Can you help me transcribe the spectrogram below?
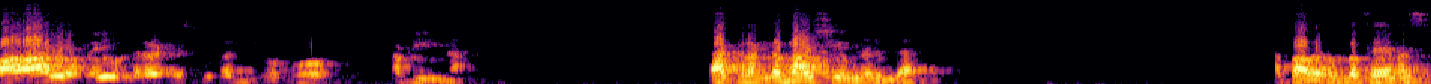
வாயை போய் ஒரு தடவை டெஸ்ட் பண்ணிக்கோங்க அப்படின்னா. டாக்டர் ரங்கபாஷ்யம்னு இருந்தார். அப்போ அவர் ரொம்ப ஃபேமஸ்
